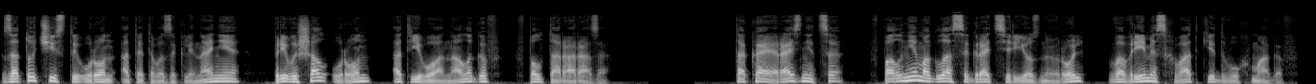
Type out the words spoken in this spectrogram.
зато чистый урон от этого заклинания превышал урон от его аналогов в полтора раза. Такая разница вполне могла сыграть серьезную роль во время схватки двух магов.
